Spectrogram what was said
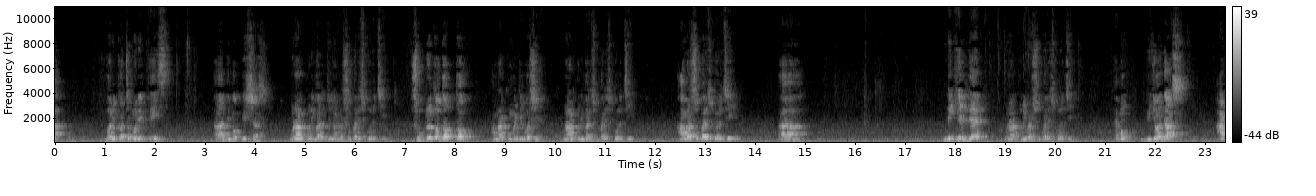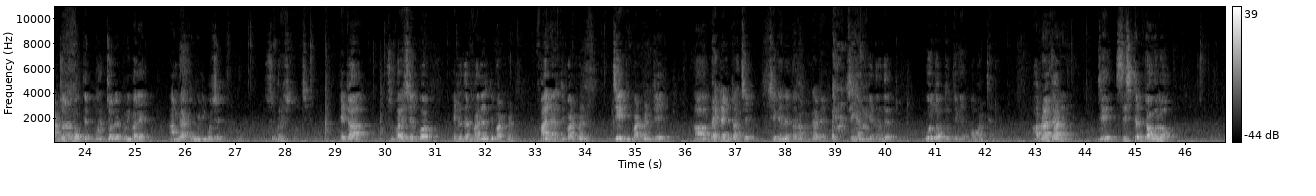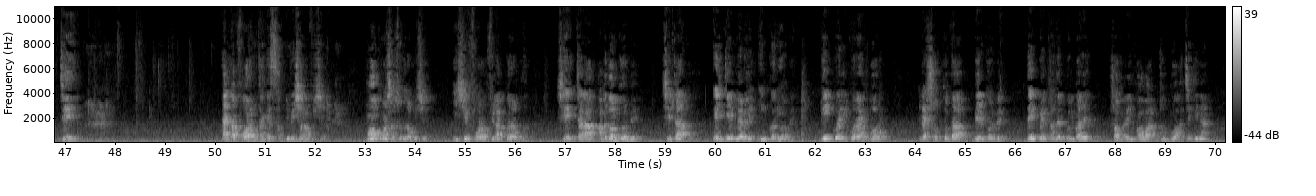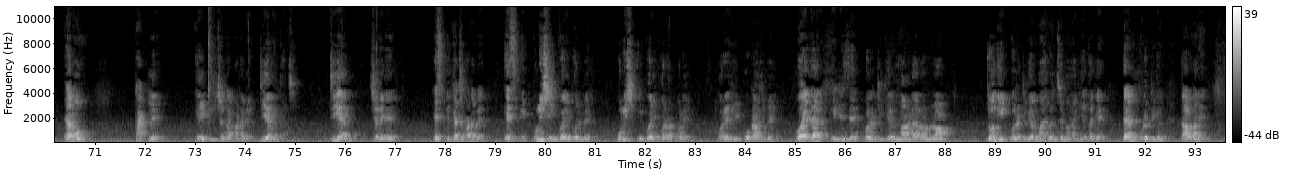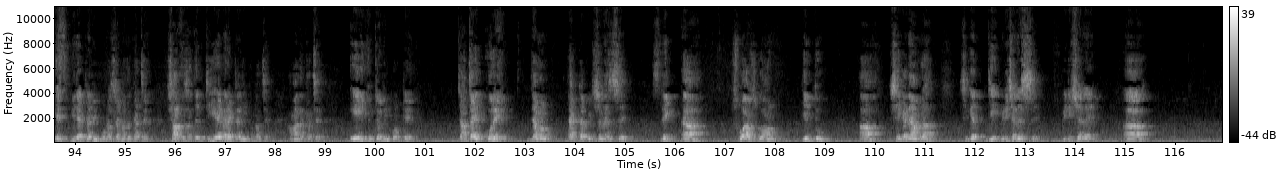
বনিকচমনির কেস দীপক বিশ্বাস, ওনার পরিবারের জন্য আমরা সুপারিশ করেছি। সুব্রত দত্ত, আমরা কমিটি বসে ওনার পরিবারের সুপারিশ করেছি। আমরা সুপারিশ করেছি নিখিল দেব ওনার পরিবার সুপারিশ করেছি এবং বিজয় দাস আটজনের মধ্যে পাঁচজনের পরিবারে আমরা কমিটি বসে সুপারিশ করছি। এটা সুপারিশের পর এটা তার ফাইন্যান্স ডিপার্টমেন্ট ফাইন্যান্স ডিপার্টমেন্ট যে ডিপার্টমেন্টে ভ্যাকেন্ট আছে, সেখানে তারা পাঠাবে। সেখান থেকে তাদের ওই দপ্তর থেকে অফার যাবে। আপনারা জানেন যে সিস্টেমটা হলো যে একটা ফর্ম থাকে সাব ডিভিশন অফিসে মহকুমা শাসকের অফিসে এই সে ফর্ম ফিল আপ করার পর, সে যারা আবেদন করবে, সেটা এসডিএম লেভেলে ইনকোয়ারি হবে। ইনকোয়ারি করার পর এটা সত্যতা বের করবে, দেখবে তাদের পরিবারে সরকারি পাওয়ার যোগ্য আছে কিনা, এবং থাকলে এই পিটিশনটা পাঠাবে ডিএম এর কাছে। ডিএম সেটাকে এসপির কাছে পাঠাবে এসপি পুলিশ ইনকোয়ারি করবে। পুলিশ ইনকোয়ারি করার পরে পরে রিপোর্ট আসবে whether it is a political murder or not যদি পলিটিক্যাল ভায়োলেন্সে মারা গিয়ে থাকে দেন পলিটিক্যাল তার মানে এসপির একটা রিপোর্ট আছে আমাদের কাছে, সাথে সাথে ডিএম এর একটা রিপোর্ট আছে আমাদের কাছে। এই দুটো রিপোর্টকে যাচাই করে যেমন একটা পিটিশন এসছে, স্নিক সুয়াসগণ কিন্তু সেখানে আমরা যে পিটিশন এসছে, পিটিশনে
